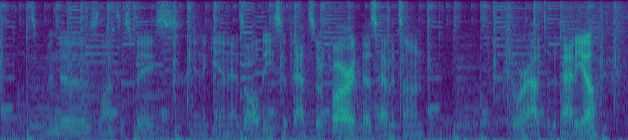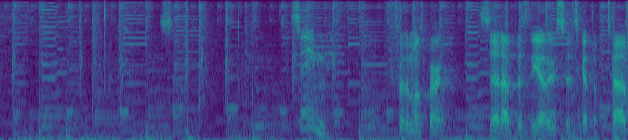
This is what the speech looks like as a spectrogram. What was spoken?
Lots of windows, lots of space. And again, as all these have had so far, it does have its own door out to the patio. So, same, for the most part, setup as the others. So it's got the tub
